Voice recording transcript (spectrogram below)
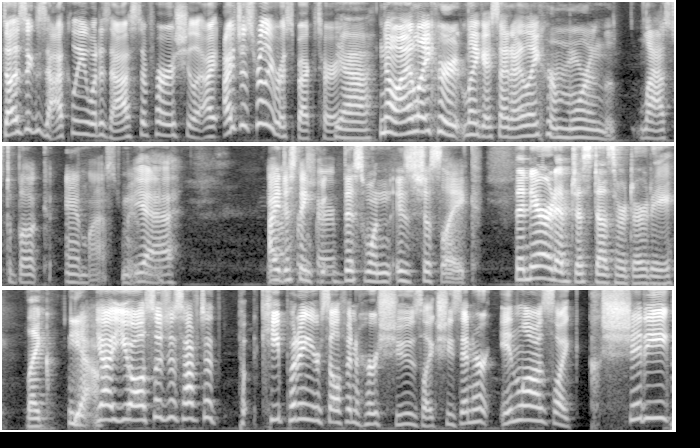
does exactly what is asked of her. She like I, I just really respect her. Yeah. No, I like her. Like I said, I like her more in the last book and last movie. Yeah. I just think sure. this one is just like, The narrative just does her dirty. Like, yeah. Yeah, you also just have to p- keep putting yourself in her shoes. Like she's in her in-laws like shitty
